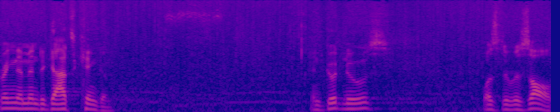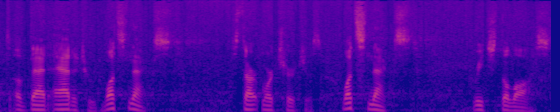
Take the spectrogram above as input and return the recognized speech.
bring them into God's kingdom. And good news was the result of that attitude. What's next? Start more churches. What's next? Reach the lost.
